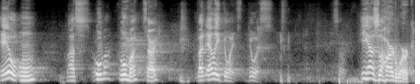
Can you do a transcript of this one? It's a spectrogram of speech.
eu um, mas uma, uma, sorry, but ele dois, duas. So he has the hard work.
